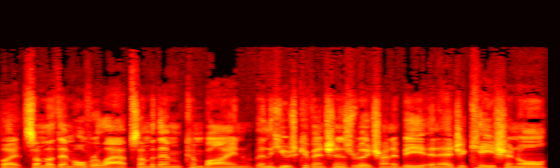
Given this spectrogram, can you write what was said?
But some of them overlap some of them combine and the huge convention is really trying to be an educational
